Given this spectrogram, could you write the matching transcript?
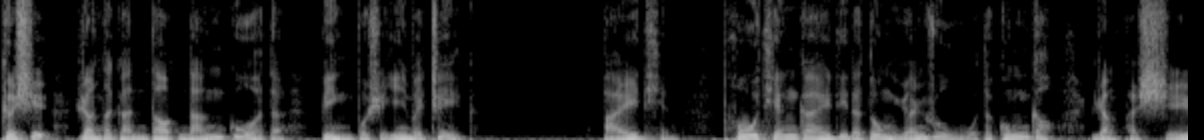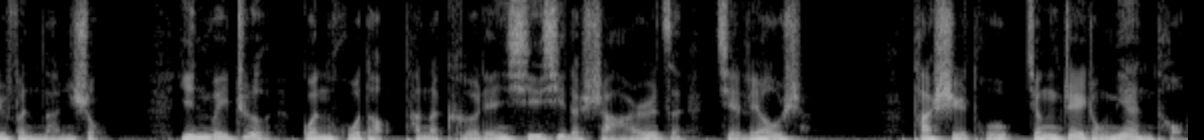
可是让他感到难过的，并不是因为这个。白天铺天盖地的动员入伍的公告让他十分难受，因为这关乎到他那可怜兮兮的傻儿子杰廖沙。他试图将这种念头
